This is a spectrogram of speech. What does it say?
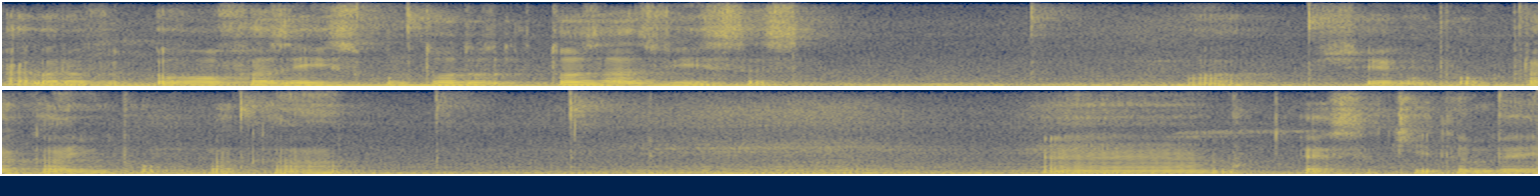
Agora eu vou fazer isso com todo, todas as vistas. Ó, chega um pouco para cá e um pouco para cá. Essa aqui também.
